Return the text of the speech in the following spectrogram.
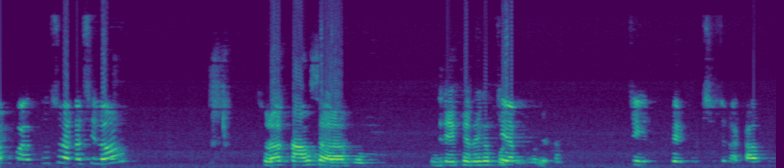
আপু কোন সূরাটা ছিল? সূরা কাউসার আপু। দেখে দেখে পড়ে জি বের করছি সুরা কাউসার।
